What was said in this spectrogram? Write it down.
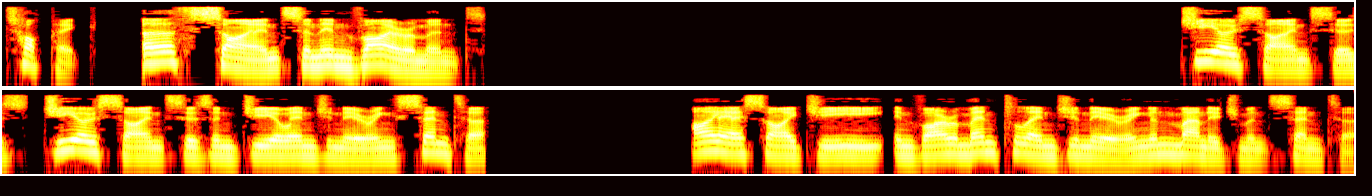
Topic Earth Science and Environment. Geosciences Geosciences and Geoengineering Center. ISIGE Environmental Engineering and Management Center.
